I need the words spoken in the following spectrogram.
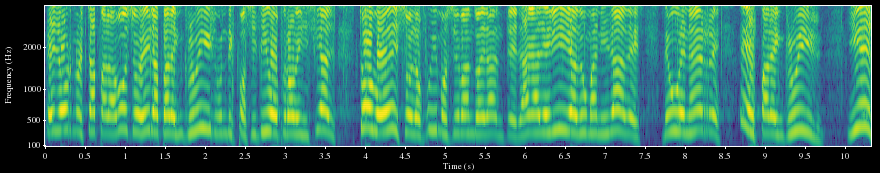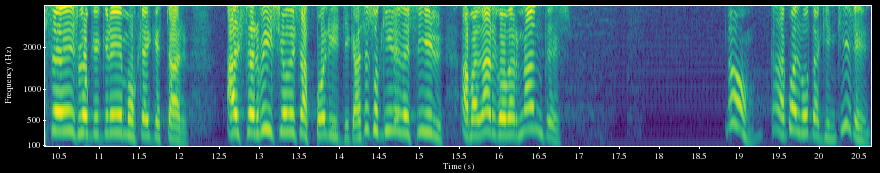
el horno está para bollos era para incluir, un dispositivo provincial, todo eso lo fuimos llevando adelante, la galería de humanidades de UNR es para incluir. Y eso es lo que creemos que hay que estar al servicio de esas políticas. ¿Eso quiere decir avalar gobernantes? No, cada cual vota quien quiere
